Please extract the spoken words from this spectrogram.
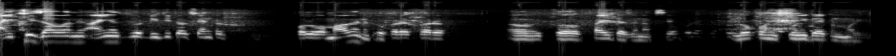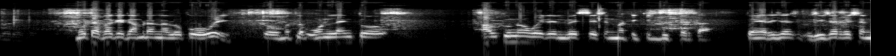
અહીંથી જવાનું, અહીંયા જો ડિજિટલ સેન્ટર ખોલવામાં આવે ને, તો ખરેખર ફાયદાજનક છે. લોકોની સુવિધા પણ મળી મોટા ભાગે ગામડાના લોકો હોય, તો મતલબ ઓનલાઈન તો આવતું ન હોય રેલવે સ્ટેશનમાં ટિકિટ બુક કરતા. તો અહીંયા રિઝર્વેશન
